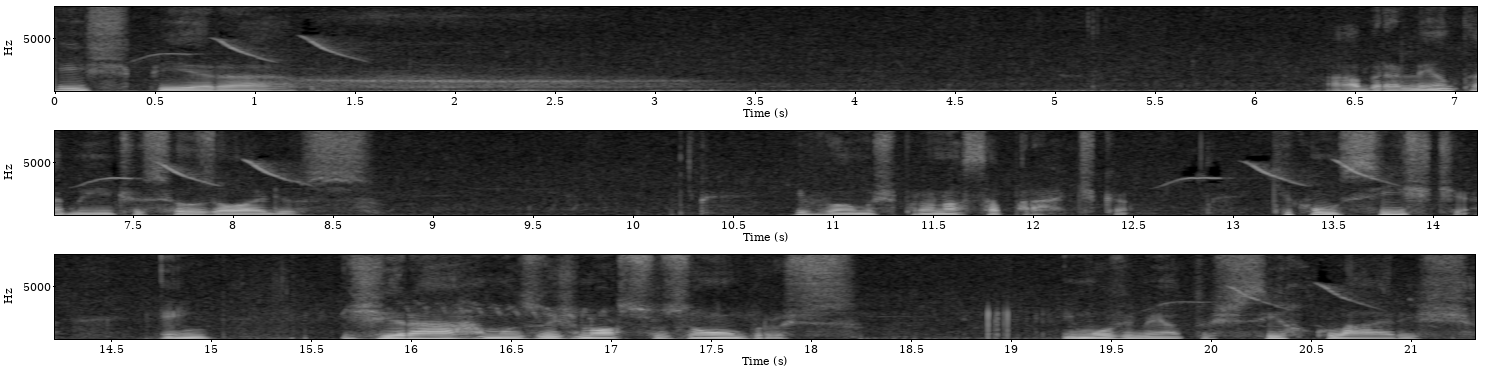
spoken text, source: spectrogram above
Expira. Abra lentamente os seus olhos e vamos para a nossa prática, que consiste em girarmos os nossos ombros em movimentos circulares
